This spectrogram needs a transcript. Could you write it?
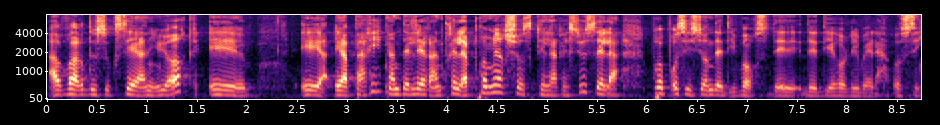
à avoir du succès à New York, et Et, à Paris, quand elle est rentrée, la première chose qu'elle a reçue, c'est la proposition de divorce de, Diego Rivera aussi.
